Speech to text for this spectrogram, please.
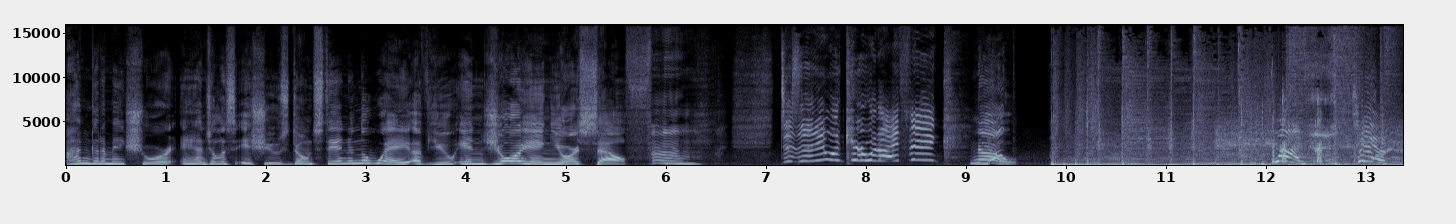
I'm going to make sure Angela's issues don't stand in the way of you enjoying yourself. Um, does anyone care what I think? No! One, two,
